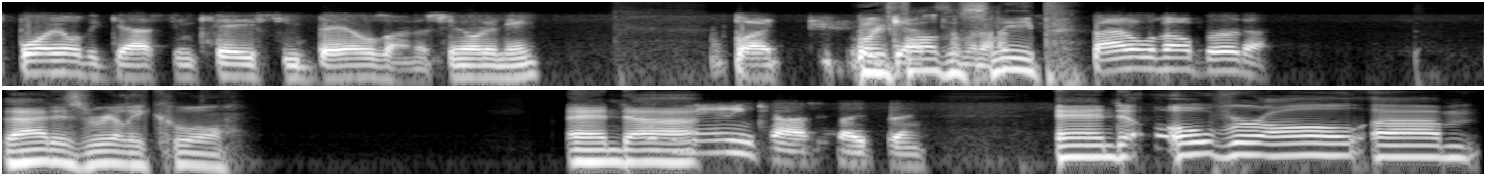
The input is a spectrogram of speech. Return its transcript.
spoil the guest in case he bails on us. You know what I mean? But Or he falls coming up. asleep. Battle of Alberta. That is really cool. And uh, Manning cast type thing. and overall, um,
